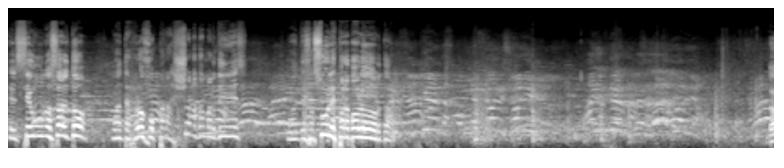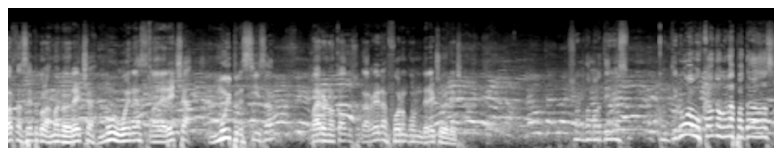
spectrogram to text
el segundo asalto. Guantes rojos para Jonathan Martínez. Guantes azules para Pablo Dorta. Dorta siempre con las manos derechas muy buenas. La derecha muy precisa. Varios knockouts de su carrera fueron con derecho derecha. Jonathan Martínez continúa buscando con las patadas.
